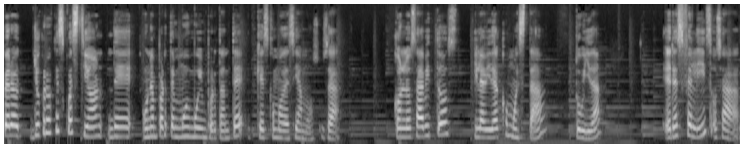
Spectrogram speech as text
Pero yo creo que es cuestión de una parte muy muy importante que es como decíamos, o sea, con los hábitos y la vida como está, tu vida, eres feliz, o sea,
